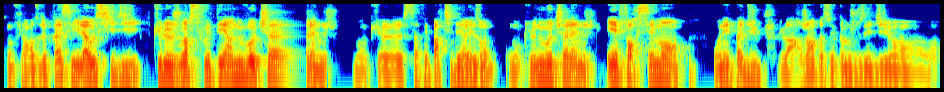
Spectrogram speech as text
conférence de presse. Et il a aussi dit que le joueur souhaitait un nouveau challenge. Donc euh, ça fait partie des raisons. Donc le nouveau challenge est forcément, on n'est pas dupe, l'argent parce que comme je vous ai dit en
